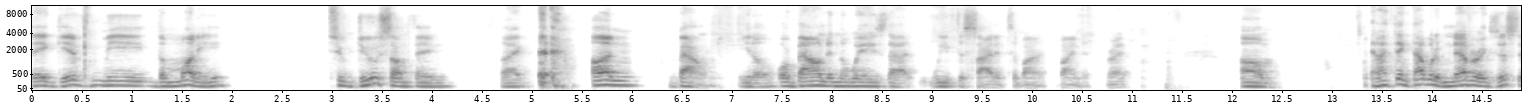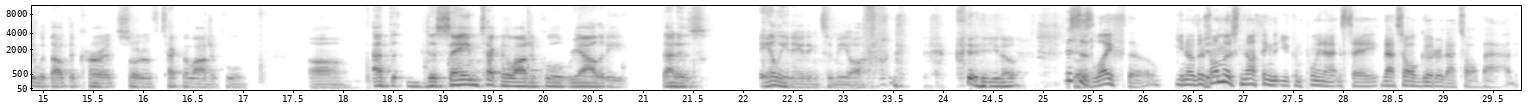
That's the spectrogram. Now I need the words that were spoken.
they give me the money to do something like unbound, you know, or bound in the ways that we've decided to bind, bind it, right? Um, and I think that would have never existed without the current sort of technological, uh, at the, the same technological reality that is alienating to me off. you know, this so. is life, though. You know, there's yeah. almost nothing that you can point at and say that's all good or that's all bad.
